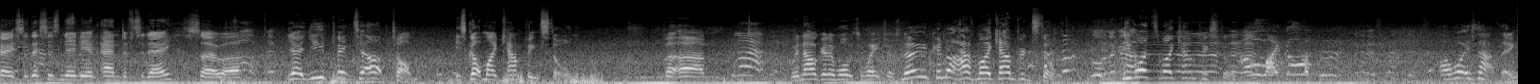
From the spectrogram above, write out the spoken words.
Okay, so this is nearly an end of today. So, uh, yeah, you picked it up, Tom. He's got my camping stool. But um, Can I have it? we're now going to walk to Waitrose. No, you cannot have my camping stool. Oh, He wants my camping stool. Oh my god! Look at those. Oh, what is that thing?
